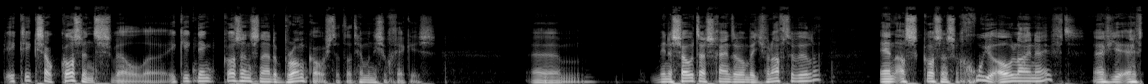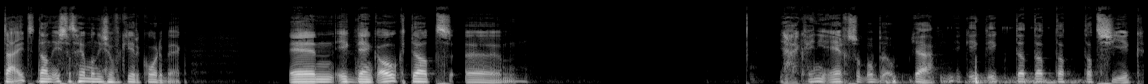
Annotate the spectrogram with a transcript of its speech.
ik, ik zou Cousins wel... eh, ik, ik denk Cousins naar de Broncos, dat dat helemaal niet zo gek is. Ehm, Minnesota schijnt er wel een beetje vanaf te willen. En als Cousins een goede O-line heeft, heeft, tijd, dan is dat helemaal niet zo'n verkeerde quarterback. En ik denk ook dat... ehm, ja, ik weet niet, ergens op- ja, ik, ik, ik, dat, dat, dat, dat zie ik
